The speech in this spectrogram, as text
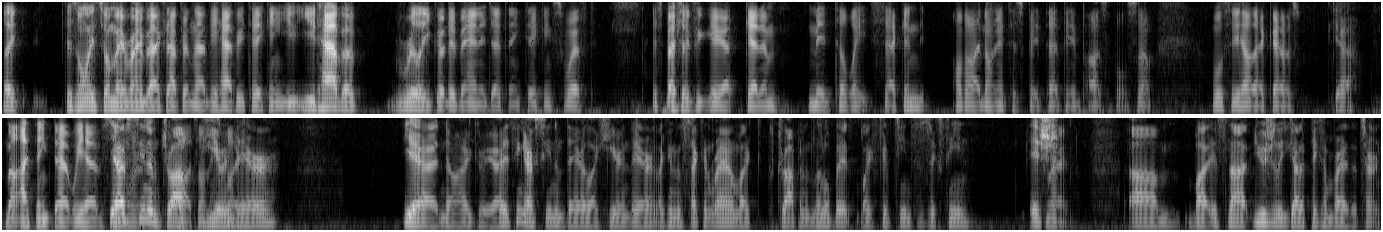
like, there's only so many running backs after him that I'd be happy taking. You, you'd have a really good advantage, I think, taking Swift, especially if you get get him mid to late second. Although I don't anticipate that being possible, so we'll see how that goes. Yeah. But I think that we have Yeah, I've seen him drop here and there. Yeah, no, I agree. I think I've seen him there, like here and there, like in the second round, like dropping a little bit, like fifteen to sixteen, ish. Right. Um, but it's not usually you got to pick him right at the turn.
